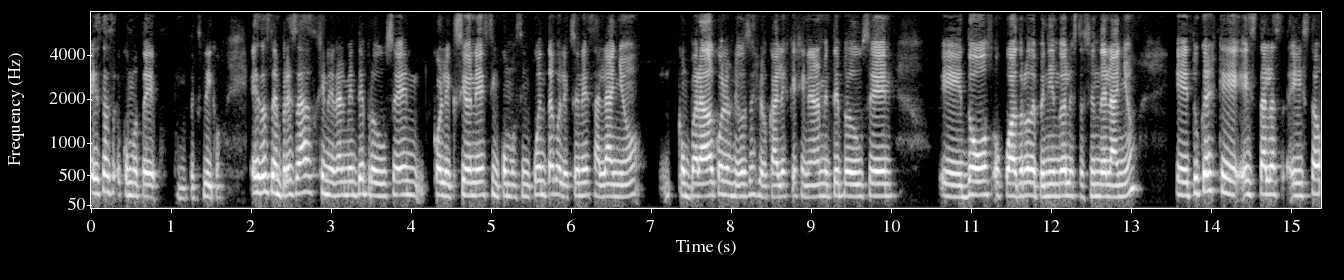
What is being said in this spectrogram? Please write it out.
estas, como te, como te explico, estas empresas generalmente producen colecciones, como 50 colecciones al año, comparado con los negocios locales que generalmente producen eh, dos o cuatro dependiendo de la estación del año. Eh, ¿Tú crees que esta, esta,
